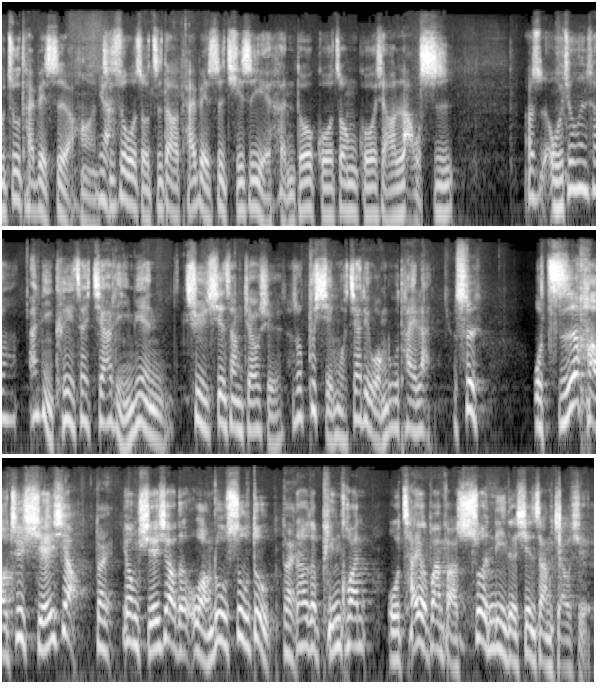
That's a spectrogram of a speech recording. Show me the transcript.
我住台北市啊哈，其实我所知道台北市其实也很多国中国小老师，而是我就问说啊，你可以在家里面去线上教学？他说不行，我家里网络太烂。是。我只好去学校，对，用学校的网络速度，对，然后的频宽，我才有办法顺利的线上教学。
